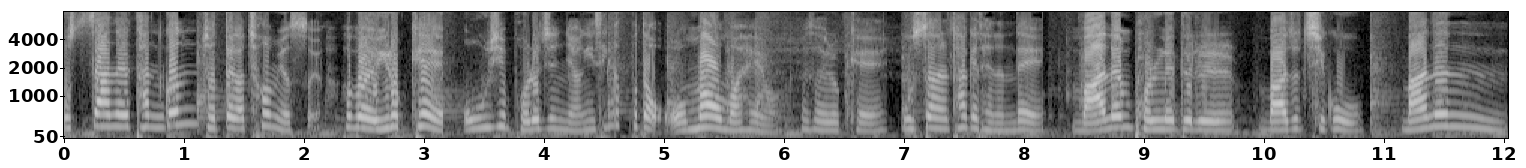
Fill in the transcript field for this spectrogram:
옷산을 탄 건 저 때가 처음이었어요. 봐봐요. 이렇게 옷이 버려지는 양이 생각보다 어마어마해요. 그래서 이렇게 옷산을 타게 되는데 많은 벌레들을 마주치고 많은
